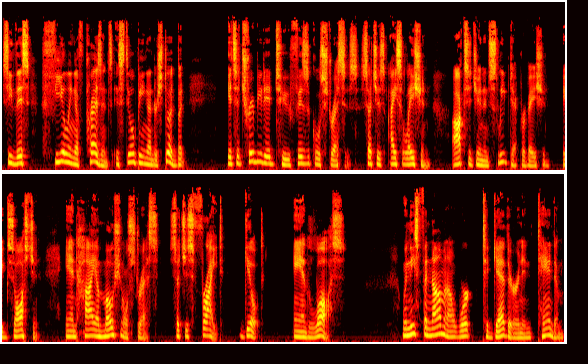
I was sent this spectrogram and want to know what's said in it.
See, this feeling of presence is still being understood, but it's attributed to physical stresses such as isolation, oxygen and sleep deprivation, exhaustion, and high emotional stress such as fright, guilt, and loss. When these phenomena work together and in tandem,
